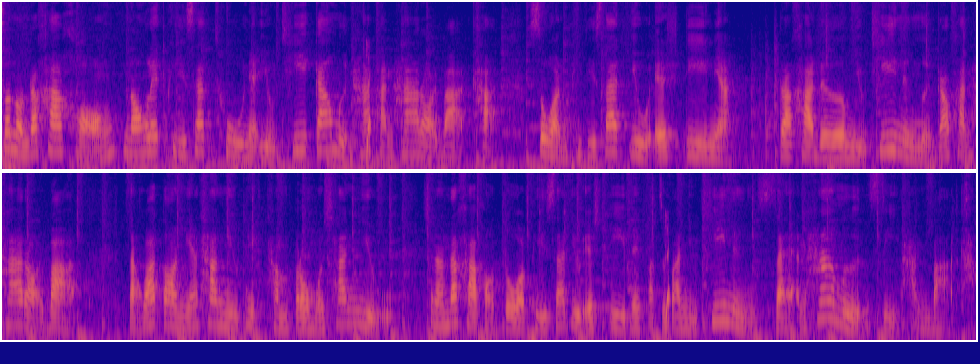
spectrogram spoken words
สนนราคาของน้องเล็ก PTZ2 เนี่ยอยู่ที่ 95,500 บาทค่ะ ส่วน PTZ UHD เนี่ยราคาเดิมอยู่ที่ 19,500 บาท แต่ว่าตอนนี้ทาง Newtek ทำโปรโมชั่นอยู่ ฉะนั้นราคาของตัว PTZ UHD ในปัจจุบันอยู่ที่ 154,000 บาทค่ะ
